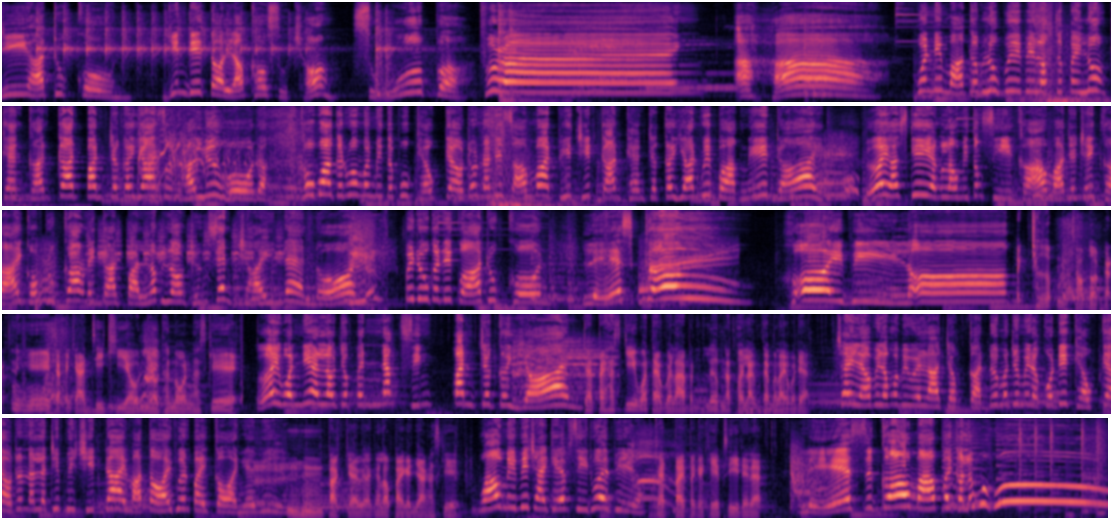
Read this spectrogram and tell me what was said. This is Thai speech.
ดีฮะทุกคน ยินดีต้อนรับเข้าสู่ช่องสูเปอร์ฟรนอาฮา วันนี้หมากับลูกพี่พี่ล็อกจะไปร่วมแข่งขันการปั่นจักรยานสุดฮัลลือโหดอะเขาว่ากันว่ามันมีแต่ผู้แขวแก้วเท่านั้นที่สามารถพิชิตการแข่งจักรยานวิบากนี้ได้ เฮ้ยฮัสกี้อย่างเรามีต้องสี่ขาหมาจะใช้ขาให้ครบทุกข้างในการปั่นรับรองถึงเส้นชัยแน่นอน ไปดูกันดีกว่าทุกคน let's go โอ้ยพี่ล็อกเอ้ยเชิบนี่ซ้อมโดดกันนี่จักรยานสีเขียวเหนียวถนนฮัสเก้เฮ้ยวันเนี้ยเราจะเป็นนักสิงปั่นจักรยาน จัดไปฮัสกี้ว่าแต่เวลามันเริ่มนับถอยหลังตั้งแต่เมื่อไหร่วะเนี่ย ใช่แล้วพี่ล็อกมันมีเวลาจำกัดด้วยมันจะมีแต่คนที่แขวแก้วเท่านั้นแหละที่พิชิตได้หมาต่อให้เพื่อนไปก่อนไงพี่ อือหือปากใจเวลางั้นเราไปกันย่างฮัสกี้ว้าวมีพี่ชาย KFC ด้วยพี่เหรอจัดไปไปกับเคฟซีนี่แหละ Let's go มาไปก่อนแล้ววู้ฮู้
